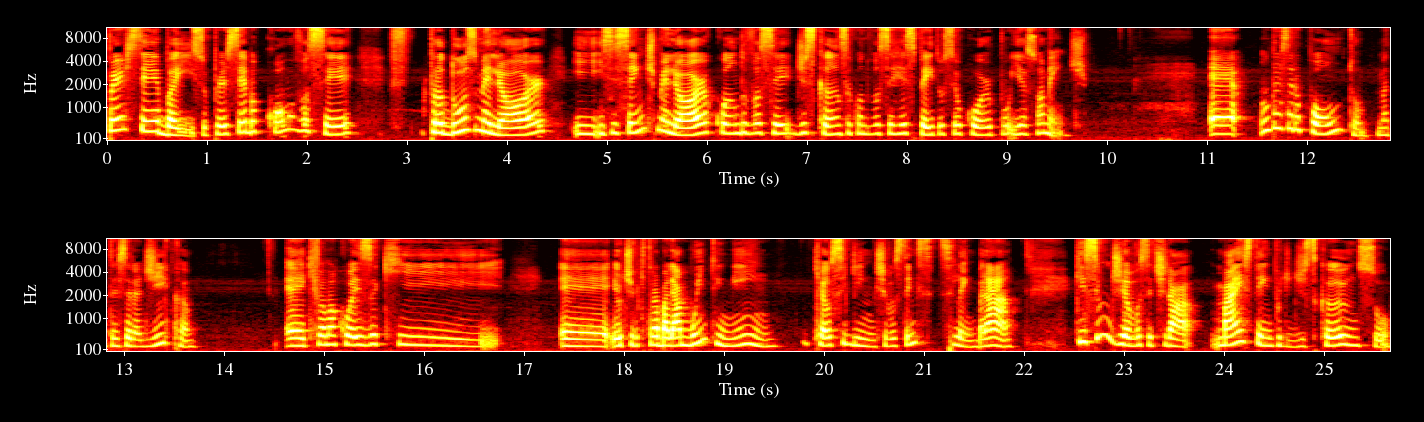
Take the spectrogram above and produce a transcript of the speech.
perceba isso, perceba como você produz melhor e, e se sente melhor quando você descansa, quando você respeita o seu corpo e a sua mente. É, um terceiro ponto, uma terceira dica, é que foi uma coisa que é, eu tive que trabalhar muito em mim, que é o seguinte: você tem que se lembrar que se um dia você tirar mais tempo de descanso,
